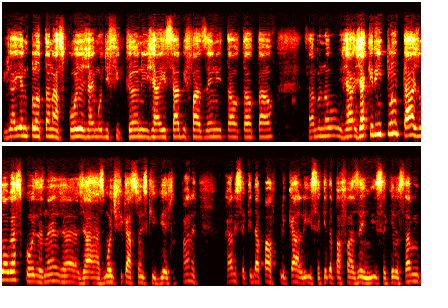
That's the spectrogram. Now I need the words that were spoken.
já ia implantando as coisas, já ia modificando e já ia, sabe, fazendo e tal, tal, tal. Sabe, não, já, já queria implantar logo as coisas, né? Já, já as modificações que via. Cara, cara, isso aqui dá para aplicar ali, isso aqui dá para fazer isso, aquilo, sabe?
